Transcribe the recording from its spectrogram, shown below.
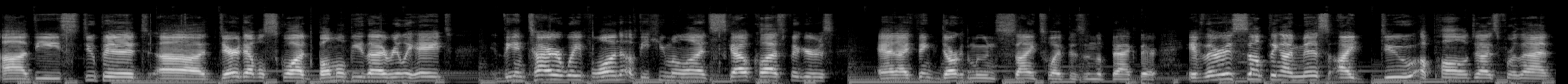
uh, the stupid uh, Daredevil Squad Bumblebee that I really hate, the entire Wave 1 of the Human Alliance Scout class figures, and I think Dark of the Moon Sideswipe is in the back there. If there is something I miss, I do apologize for that.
